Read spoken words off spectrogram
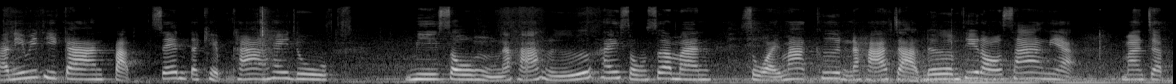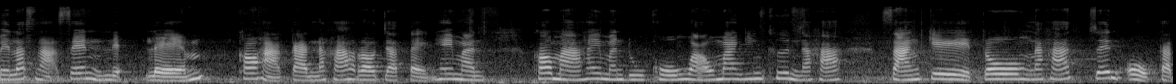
คราวนี้วิธีการปรับเส้นตะเข็บข้างให้ดูมีทรงนะคะ หรือให้ทรงเสื้อมันสวยมากขึ้นนะคะ จากเดิมที่เราสร้างเนี่ยมันจะเป็นลักษณะเส้นแหลมเข้าหากันนะคะ เราจะแต่งให้มันเข้ามาให้มันดูโค้งเว้ามากยิ่งขึ้นนะคะ สังเกตตรงนะคะ เส้นอกกับ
